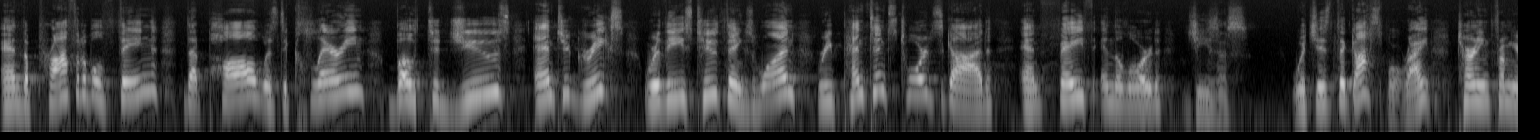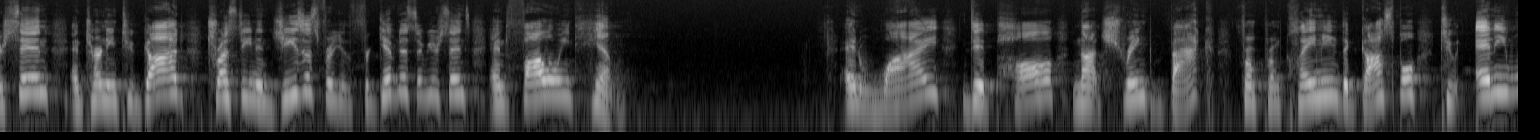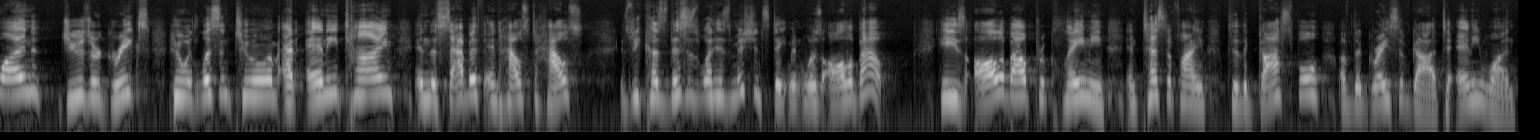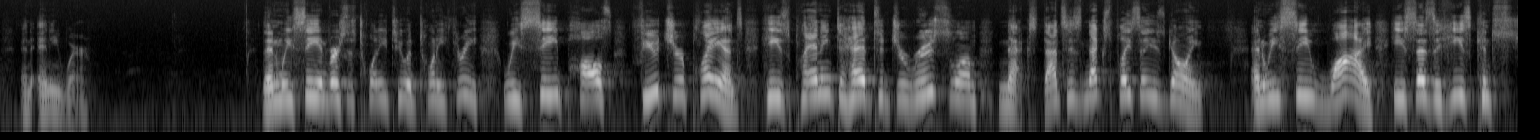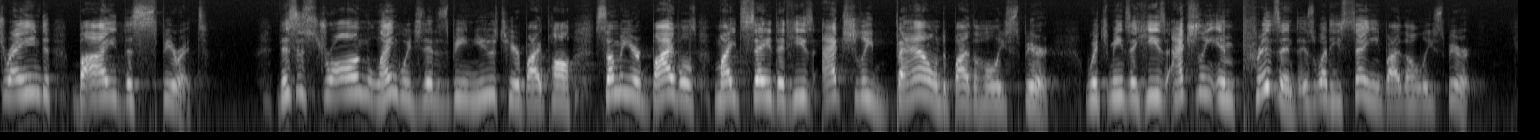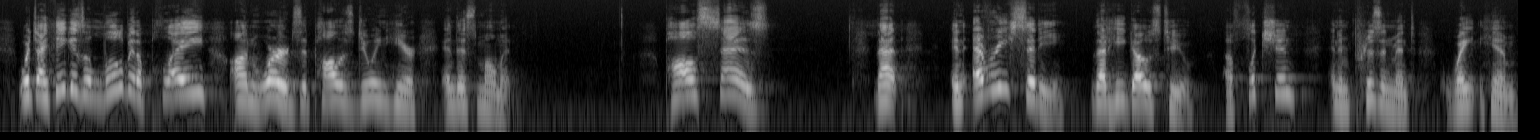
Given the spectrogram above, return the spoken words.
And the profitable thing that Paul was declaring both to Jews and to Greeks were these two things one, repentance towards God, and faith in the Lord Jesus, which is the gospel, right? Turning from your sin and turning to God, trusting in Jesus for the forgiveness of your sins, and following Him. And why did Paul not shrink back from proclaiming the gospel to anyone, Jews or Greeks, who would listen to him at any time in the Sabbath and house to house? It's because this is what his mission statement was all about. He's all about proclaiming and testifying to the gospel of the grace of God to anyone and anywhere. Then we see in verses 22 and 23, we see Paul's future plans. He's planning to head to Jerusalem next. That's his next place that he's going. And we see why. He says that he's constrained by the Spirit. This is strong language that is being used here by Paul. Some of your Bibles might say that he's actually bound by the Holy Spirit, which means that he's actually imprisoned, is what he's saying by the Holy Spirit which I think is a little bit of play on words that Paul is doing here in this moment. Paul says that in every city that he goes to, affliction and imprisonment wait him.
